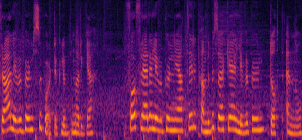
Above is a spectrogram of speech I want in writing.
fra Liverpool supporterklubb Norge. For flere Liverpool-nyheter kan du besøke liverpool.no.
